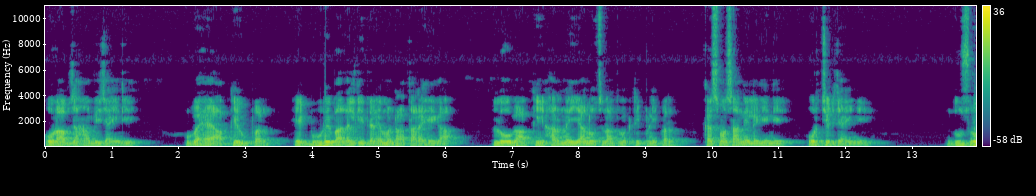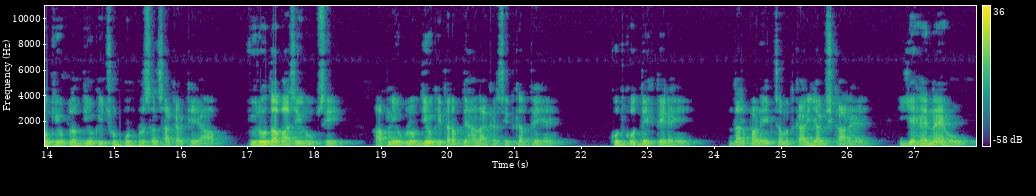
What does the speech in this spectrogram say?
और आप जहाँ भी जाएँगे, वह आपके ऊपर एक भूरे बादल की तरह मंडराता रहेगा। लोग आपकी हर नई आलोचनात्मक टिप्पणी पर कसमसाने लगेंगे और चिढ़ जाएँगे। दूसरों की उपलब्धियों की छुटपुट प्रशंसा करके आप विरोधाभासी रूप से अपनी उपलब्धियों की तरफ़ ध्यान आकर्षित करते हैं। खुद को देखते रहें। दर्पण एक चमत्कारी आविष्कार है। यह न हो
